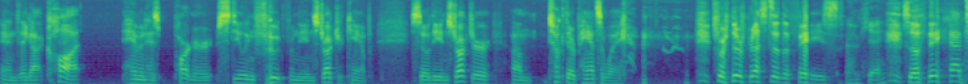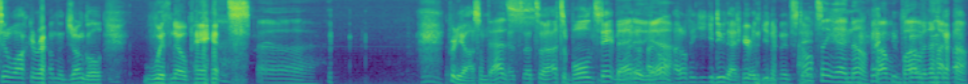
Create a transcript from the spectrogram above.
and they got caught him and his partner stealing food from the instructor camp. So the instructor um, took their pants away for the rest of the phase. okay. So they had to walk around the jungle with no pants. Uh, Pretty awesome. That's- that's that's a that's a bold statement. That I don't, is- I don't- yeah. I don't think you could do that here in the United States. I don't think. Yeah, no, probably, probably, not. No,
